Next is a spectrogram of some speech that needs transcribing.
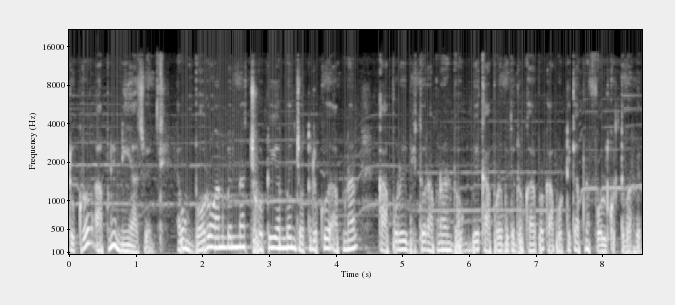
টুকরো আপনি নিয়ে আসবেন। এবং বড় আনবেন না, ছোটই আনবেন যতটুকু আপনার কাপড়ের ভিতর আপনার ঢুকবে, কাপড়ের ভিতর ঢোকার পর কাপড়টিকে আপনি ফোল্ড করতে পারবেন।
